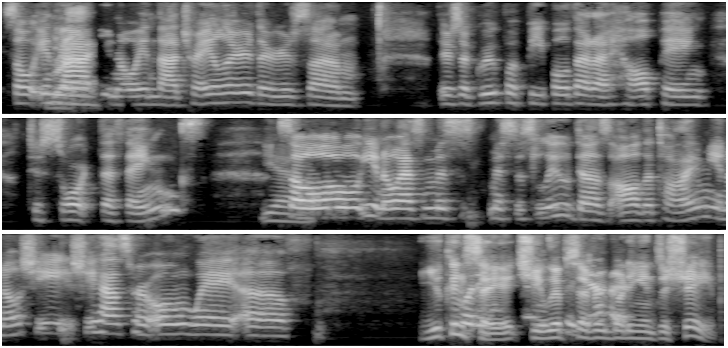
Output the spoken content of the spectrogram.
so in Right. that you know in that trailer there's um there's a group of people that are helping to sort the things Yeah. so you know as Miss, mrs liu does all the time you know she she has her own way of You can say it. She whips together. everybody into shape.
